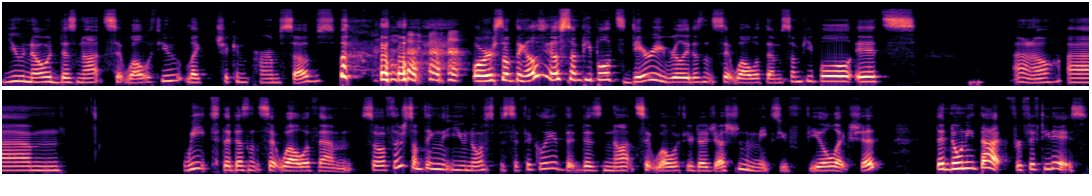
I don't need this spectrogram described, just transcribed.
you know does not sit well with you, like chicken parm subs or something else, you know, some people it's dairy really doesn't sit well with them. Some people it's I don't know, um, wheat that doesn't sit well with them. So if there's something that you know specifically that does not sit well with your digestion and makes you feel like shit, then don't eat that for 50 days.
